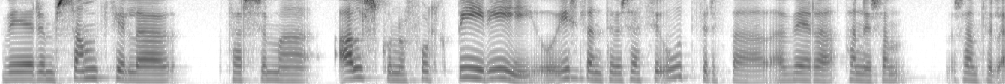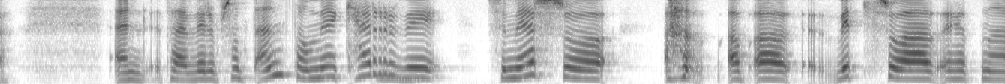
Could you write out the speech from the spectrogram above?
við erum samfélag þar sem að alls konar fólk býr í og Ísland hefur sett sér út fyrir það að vera þannig sam, samfélag en það erum samt ennþá með kerfi sem er svo að, vill svo að hérna,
